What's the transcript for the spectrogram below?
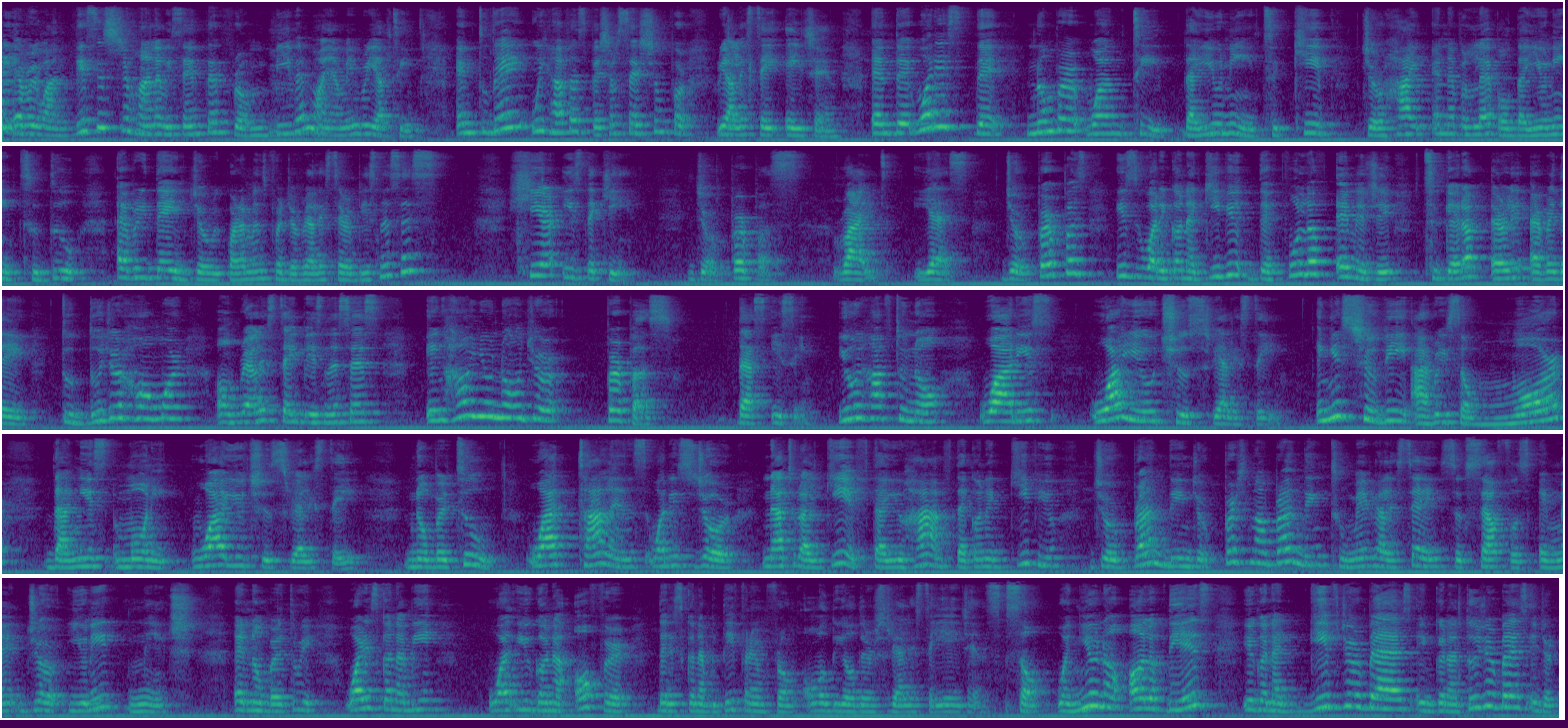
Hi everyone, this is Johanna Vicente from Vive Miami Realty. And today we have a special session for real estate agent. And the, what is the number one tip that you need to keep your high enable level that you need to do every day your requirements for your real estate businesses? Here is the key, your purpose, right, yes, your purpose is what is gonna give you the full of energy to get up early every day, to do your homework on real estate businesses, in how you know your purpose. That's easy. You have to know what is why you choose real estate. And it should be a reason more than is money why you choose real estate. Number two, what talents, what is your natural gift that you have that gonna give you your branding, your personal branding to make real estate successful and make your unique niche. And number three, what is gonna be what you're gonna offer that is gonna be different from all the other real estate agents. So when you know all of this, you're gonna give your best, you're gonna do your best, and your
